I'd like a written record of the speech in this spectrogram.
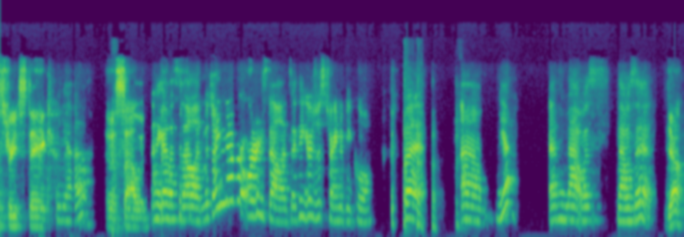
Street steak yeah. and a salad. I got a salad, which I never order salads. I think I was just trying to be cool. But um yeah. And that was that was it. Yeah.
